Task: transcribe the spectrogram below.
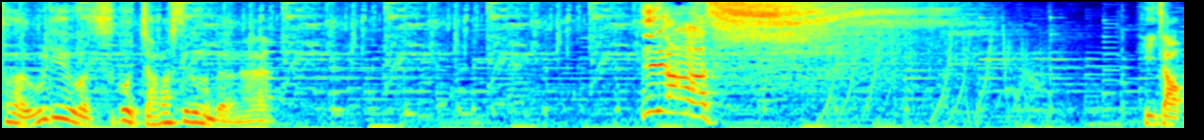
ただ、ウリュウはすごい邪魔してくるんだよね。よし引いちゃおう。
